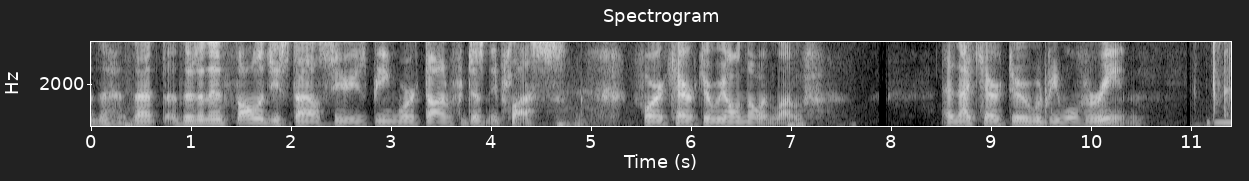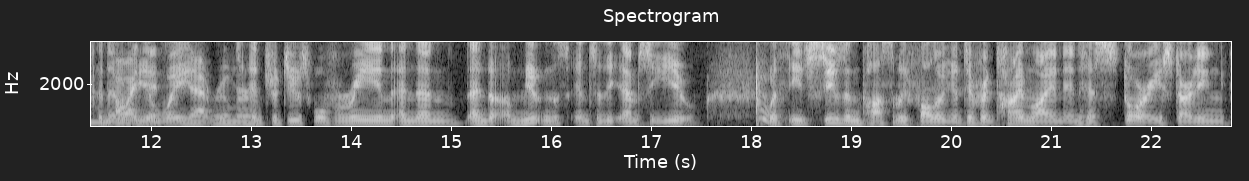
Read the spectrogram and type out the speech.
the that there's an anthology style series being worked on for Disney Plus for a character we all know and love, and that character would be Wolverine. And it Oh, would I be did a way see that rumor. introduce Wolverine and then and uh, mutants into the MCU, with each season possibly following a different timeline in his story, starting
